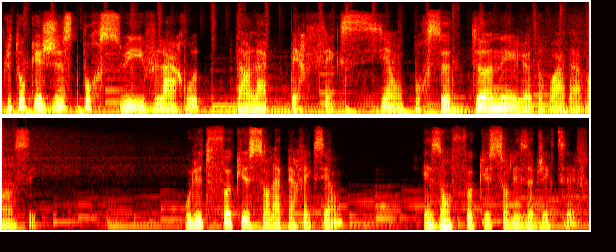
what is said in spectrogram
plutôt que juste poursuivre la route dans la perfection pour se donner le droit d'avancer. Au lieu de focus sur la perfection, elles ont focus sur les objectifs,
